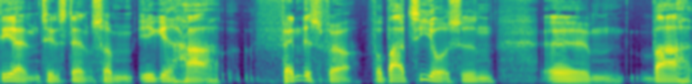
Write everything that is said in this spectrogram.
det er en tilstand, som ikke har fandtes før. For bare 10 år siden øh, var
